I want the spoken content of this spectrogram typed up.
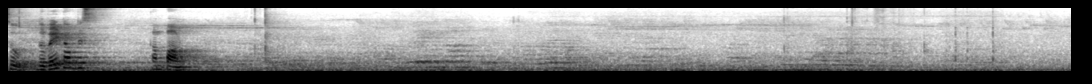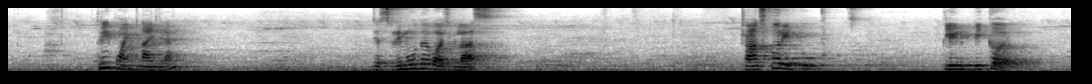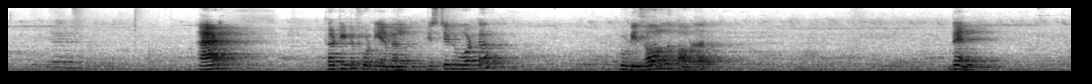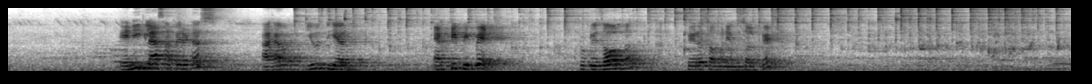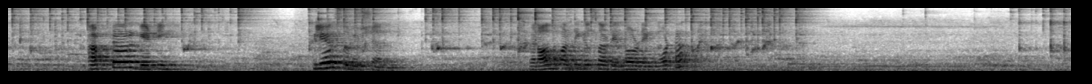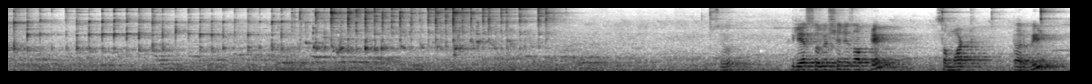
So the weight of this compound Three point nine gram. Just remove the watch glass, transfer into clean beaker add 30 to 40 ml distilled water to dissolve the powder. Then any glass apparatus I have used here empty pipette to dissolve the ferrous ammonium sulfate. After getting clear solution. When all the particles are dissolved in water so clear solution is obtained. Somewhat turbid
